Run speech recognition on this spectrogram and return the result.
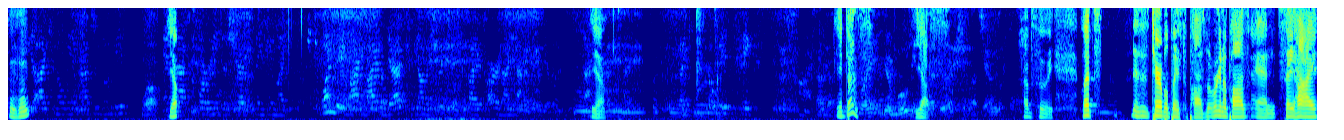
Mhm. And Yep. Yeah. It does. Yes. Absolutely. Let's. This is a terrible place to pause, but we're going to pause and say hi.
